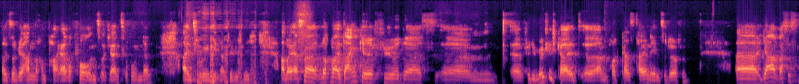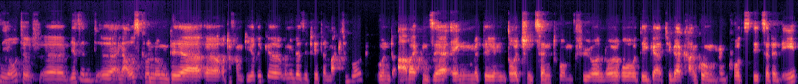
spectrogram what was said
Also wir haben noch ein paar Jahre vor uns, euch einzuholen. Einzuholen geht natürlich nicht. Aber erstmal nochmal danke für das, ähm, äh, für die Möglichkeit, äh, am Podcast teilnehmen zu dürfen. Äh, ja, was ist Neotiv? Äh, wir sind äh, eine Ausgründung der äh, Otto von Gericke Universität in Magdeburg und arbeiten sehr eng mit dem Deutschen Zentrum für neurodegenerative Erkrankungen, in kurz DZNE.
